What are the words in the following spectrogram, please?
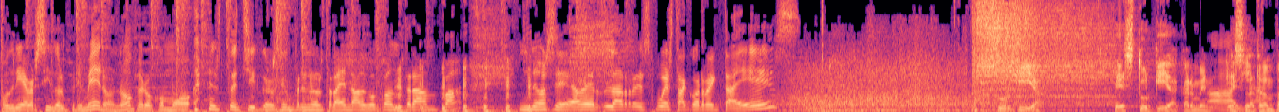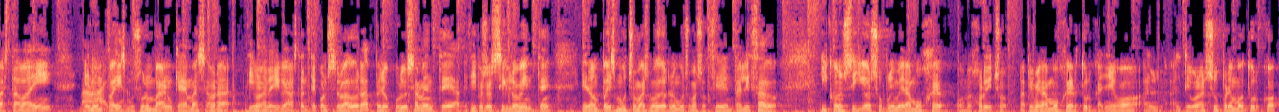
podría haber sido el primero, ¿no? Pero como estos chicos siempre nos traen algo con trampa, no sé, a ver, la respuesta correcta es... Turquía. Es Turquía, Carmen. es la trampa estaba ahí, en un país musulmán que además ahora tiene una deriva bastante conservadora, pero curiosamente a principios del siglo XX era un país mucho más moderno y mucho más occidentalizado. Y consiguió su primera mujer, o mejor dicho, la primera mujer turca llegó al, Tribunal Supremo turco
